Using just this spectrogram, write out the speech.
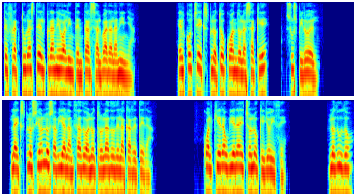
Te fracturaste el cráneo al intentar salvar a la niña. El coche explotó cuando la saqué, suspiró él. La explosión los había lanzado al otro lado de la carretera. Cualquiera hubiera hecho lo que yo hice. Lo dudo,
